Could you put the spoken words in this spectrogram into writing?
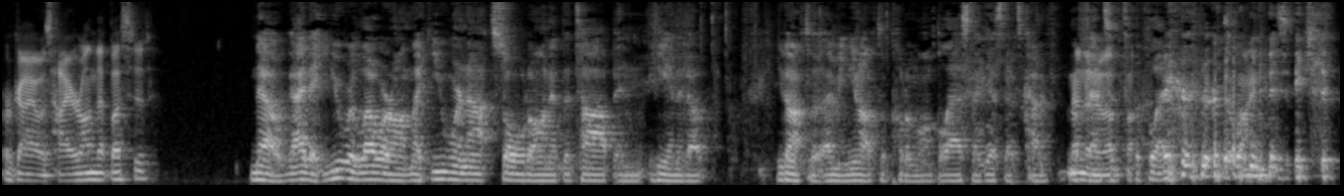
or guy I was higher on that busted. No, guy that you were lower on, like you were not sold on at the top, and he ended up. You don't have to. I mean, you don't have to put them on blast. I guess that's kind of no, offensive no, no, to the player or the organization.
